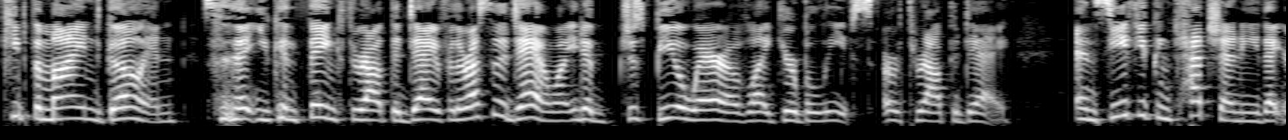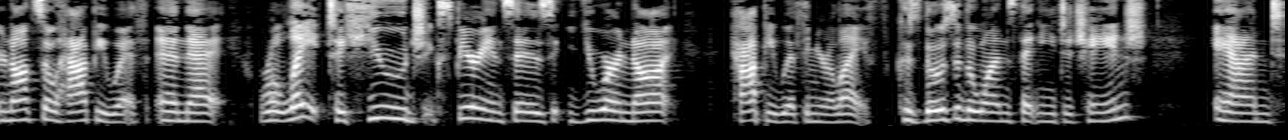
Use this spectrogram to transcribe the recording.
keep the mind going so that you can think throughout the day. For the rest of the day, I want you to just be aware of like your beliefs or throughout the day and see if you can catch any that you're not so happy with and that relate to huge experiences you are not happy with in your life. Because those are the ones that need to change and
